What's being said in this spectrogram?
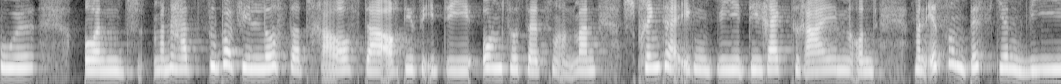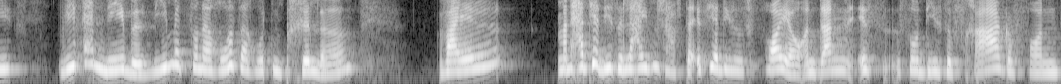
cool und man hat super viel Lust darauf, da auch diese Idee umzusetzen und man springt da irgendwie direkt rein und man ist so ein bisschen wie, wie vernebelt, wie mit so einer rosaroten Brille, weil man hat ja diese Leidenschaft, da ist ja dieses Feuer und dann ist so diese Frage von,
